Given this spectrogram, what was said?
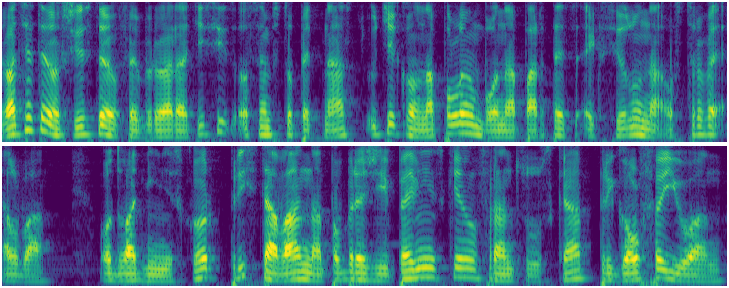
26. februára 1815 utekol Napoleon Bonaparte z exilu na ostrove Elba. O dva dní neskôr pristáva na pobreží pevninského Francúzska pri golfe Yuan.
